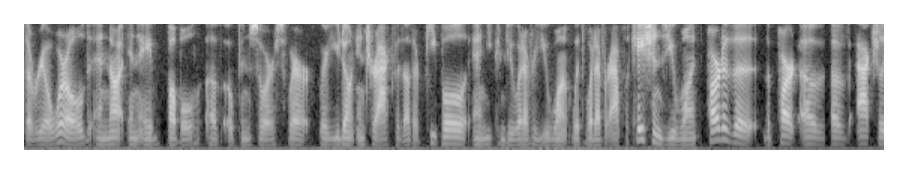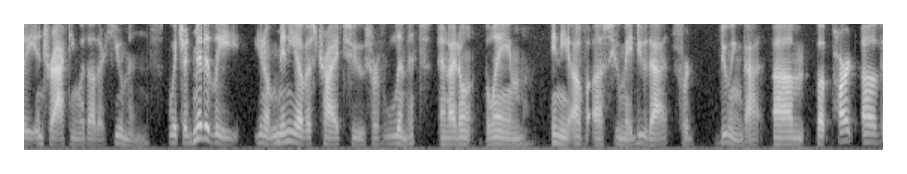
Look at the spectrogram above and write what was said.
the real world and not in a bubble of open source where where you don't interact with other people and you can do whatever you want with whatever applications you want. Part of the the part of of actually interacting with other humans which admittedly you know many of us try to sort of limit and i don't blame any of us who may do that for doing that. Um, but part of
